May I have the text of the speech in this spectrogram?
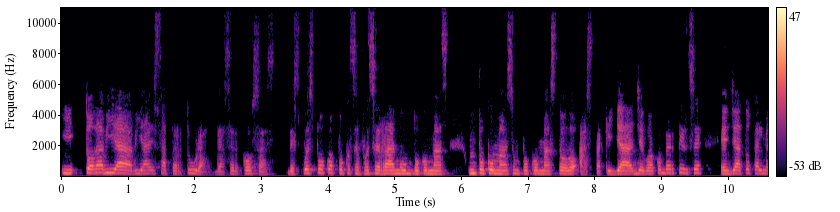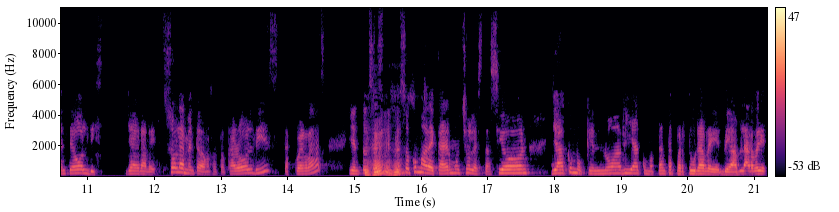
y todavía había esa apertura de hacer cosas Después poco a poco se fue cerrando un poco más, un poco más, un poco más todo, hasta que ya llegó a convertirse en ya totalmente oldies. Ya era de, solamente vamos a tocar oldies, ¿te acuerdas? Y entonces empezó como a decaer mucho la estación, ya como que no había como tanta apertura de, de hablar de,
